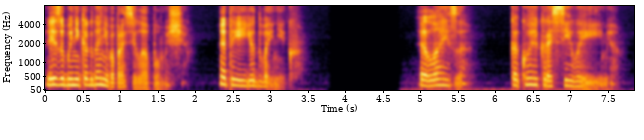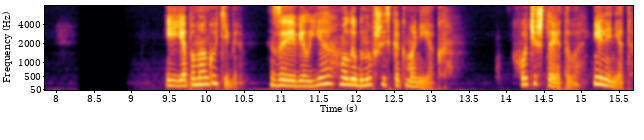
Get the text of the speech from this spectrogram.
Лиза бы никогда не попросила о помощи. Это ее двойник. Элайза. Какое красивое имя. «И я помогу тебе», — заявил я, улыбнувшись как маньяк. «Хочешь ты этого или нет?»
